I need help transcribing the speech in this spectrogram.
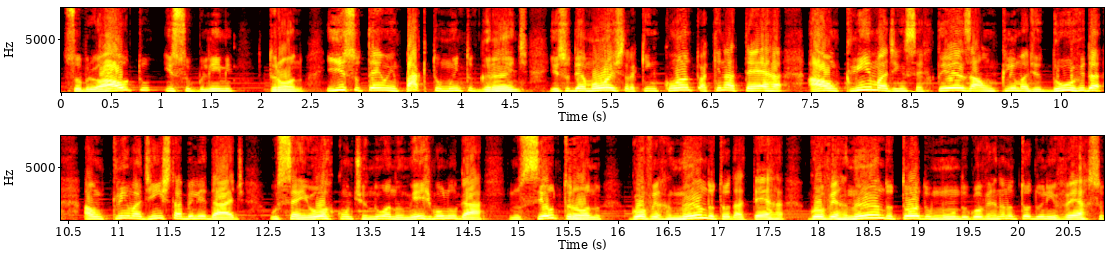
sobre o alto e sublime trono. E isso tem um impacto muito grande. Isso demonstra que enquanto aqui na terra há um clima de incerteza, há um clima de dúvida, há um clima de instabilidade, o Senhor continua no mesmo lugar, no seu trono, governando toda a terra, governando todo o mundo, governando todo o universo,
